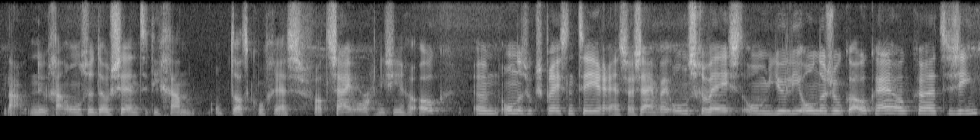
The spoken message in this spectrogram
Nou, nu gaan onze docenten die gaan op dat congres wat zij organiseren ook een onderzoek presenteren. En ze zijn bij ons geweest om jullie onderzoeken ook, hè, ook uh, te zien.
